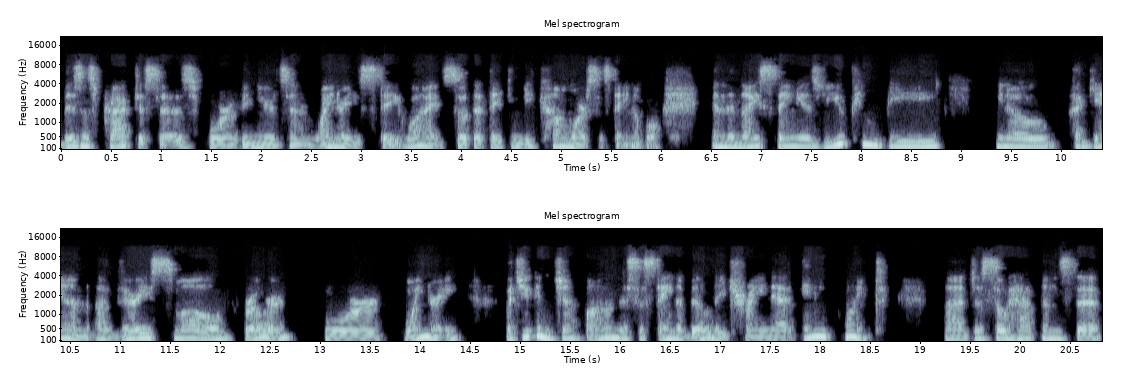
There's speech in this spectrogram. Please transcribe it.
business practices for vineyards and wineries statewide so that they can become more sustainable. And the nice thing is you can be, you know, again, a very small grower or winery but you can jump on the sustainability train at any point. Uh, just so happens that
